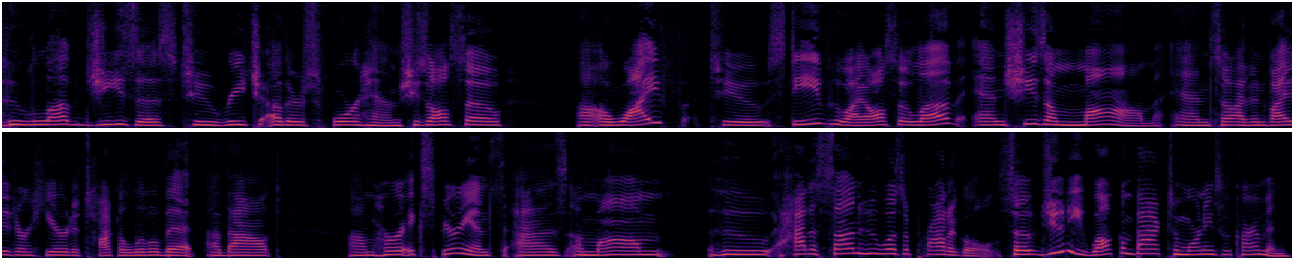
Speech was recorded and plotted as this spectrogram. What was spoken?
who love Jesus to reach others for him. She's also uh, a wife to Steve, who I also love, and she's a mom. And so I've invited her here to talk a little bit about um, her experience as a mom who had a son who was a prodigal. So, Judy, welcome back to Mornings with Carmen.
